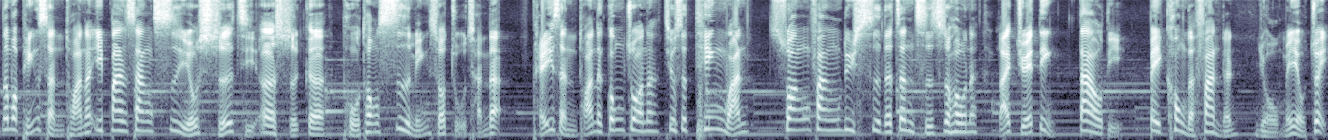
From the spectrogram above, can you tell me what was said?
那么评审团呢，一般上是由十几二十个普通市民所组成的。陪审团的工作呢，就是听完双方律师的证词之后呢，来决定到底被控的犯人有没有罪，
